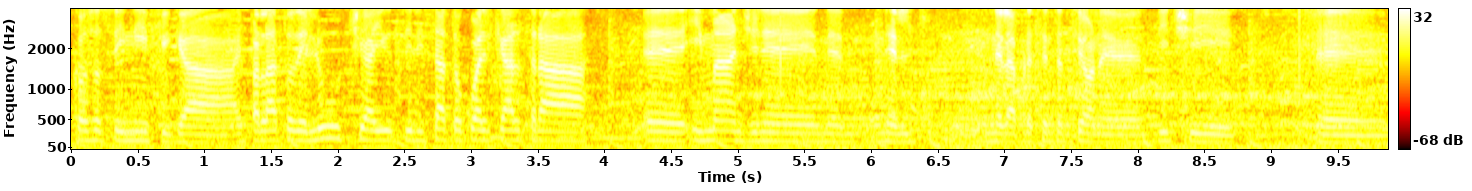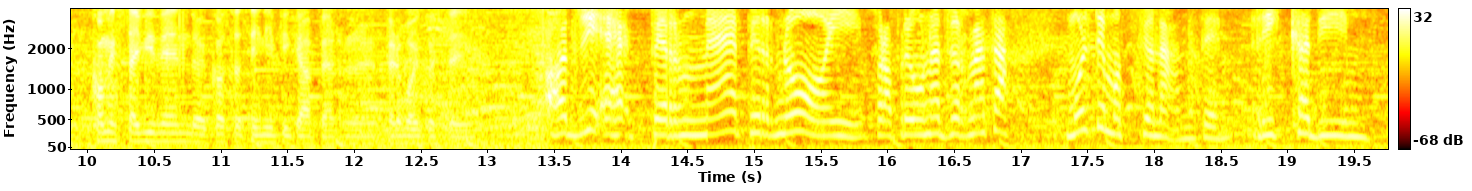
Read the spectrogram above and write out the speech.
cosa significa? Hai parlato di luci, hai utilizzato qualche altra eh, immagine nel, nel, nella presentazione? Dici eh, come stai vivendo e cosa significa per, per voi queste... Oggi è per me, per noi, proprio una giornata molto emozionante, ricca di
